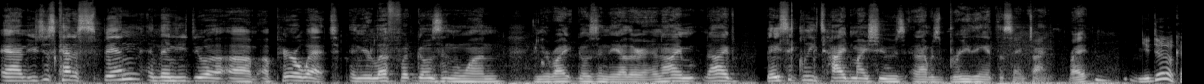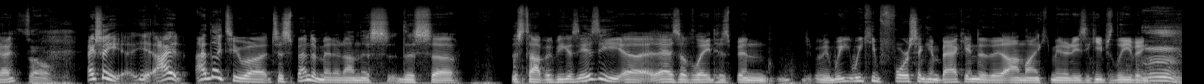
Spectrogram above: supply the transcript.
and you just kind of spin, and then you do a, um, a pirouette, and your left foot goes in the one, and your right goes in the other, and I'm I've basically tied my shoes, and I was breathing at the same time, right? You did okay. So Actually, I I'd like to uh, to spend a minute on this this uh, this topic because Izzy, uh, as of late, has been. I mean, we we keep forcing him back into the online communities. He keeps leaving.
